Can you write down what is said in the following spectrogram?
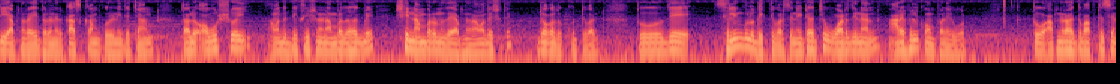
দিয়ে আপনারা এই ধরনের কাজ কাম করে নিতে চান, তাহলে অবশ্যই আমাদের ডেসক্রিপশনে নাম্বার দেওয়া থাকবে। সেই নাম্বার অনুযায়ী আপনারা আমাদের সাথে যোগাযোগ করতে পারেন। তো যে সেলিংগুলো দেখতে পাচ্ছেন এটা হচ্ছে অরিজিনাল আরএফএল কোম্পানির বোর্ড তো আপনারা হয়তো ভাবতেছেন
